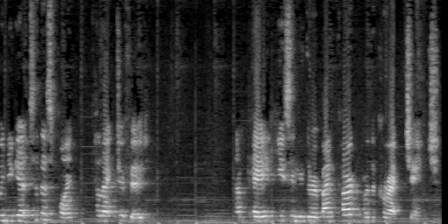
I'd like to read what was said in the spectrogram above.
When you get to this point, collect your food and pay using either a bank card or the correct change.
